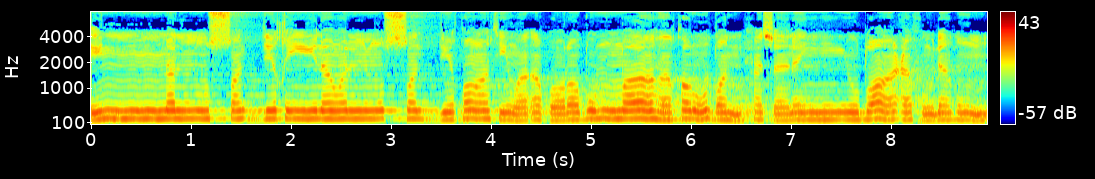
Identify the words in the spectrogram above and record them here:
إن المصدقين والمصدقات وأقرضوا الله قرضا حسنا يضاعف لهم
